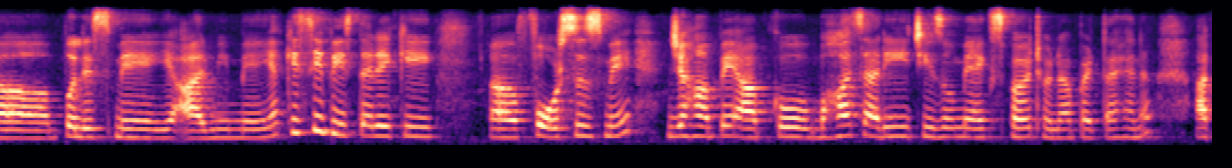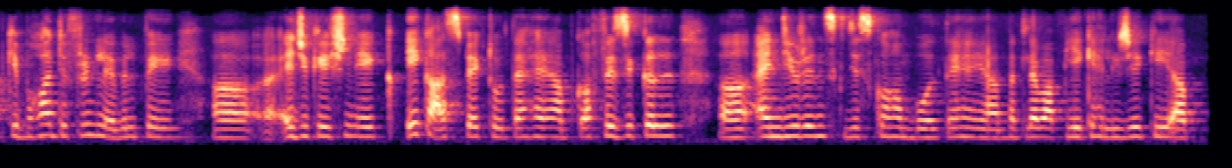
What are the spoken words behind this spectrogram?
पुलिस में या आर्मी में या किसी भी इस तरह की फोर्सेस में, जहाँ पे आपको बहुत सारी चीज़ों में एक्सपर्ट होना पड़ता है ना? आपके बहुत डिफरेंट लेवल पे एजुकेशन एक एक आस्पेक्ट होता है आपका फ़िज़िकल एंड्योरेंस जिसको हम बोलते हैं या मतलब आप ये कह लीजिए कि आप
